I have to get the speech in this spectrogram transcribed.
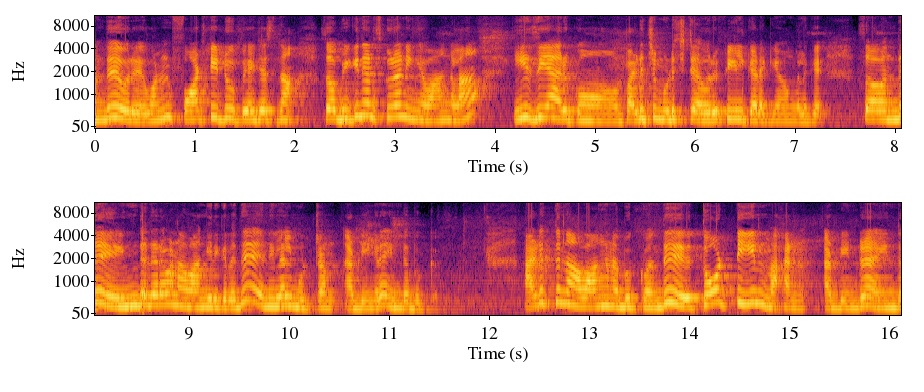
வந்து ஒரு ஒன் ஃபார்ட்டி டூ பேஜஸ் தான். ஸோ பிகினர்ஸ் கூட நீங்கள் வாங்கலாம். ஈஸியாக இருக்கும். படித்து முடிச்சுட்ட ஒரு ஃபீல் கிடைக்கும் உங்களுக்கு. ஸோ வந்து இந்த தடவை நான் வாங்கியிருக்கிறது நிழல் முற்றம் அப்படிங்கிற இந்த புக்கு அடுத்து நான் வாங்கின புக் வந்து தோட்டியின் மகன் அப்படின்ற இந்த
